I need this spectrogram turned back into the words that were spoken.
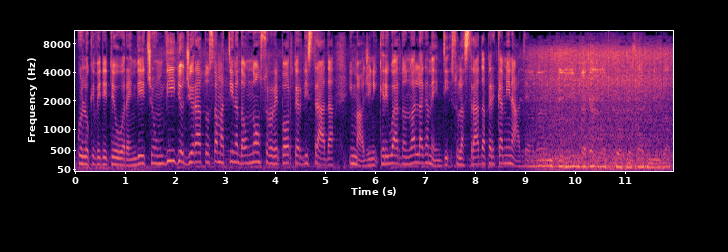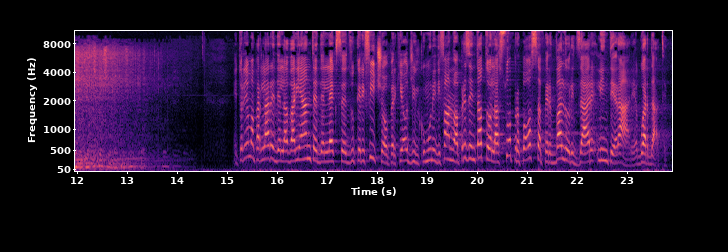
Quello che vedete ora invece è un video girato stamattina da un nostro reporter di strada, immagini che riguardano allagamenti sulla strada per camminate. Avanti l'indagato che è stato individuato torniamo a parlare della variante dell'ex zuccherificio perché oggi il Comune di Fano ha presentato la sua proposta per valorizzare l'intera area. Guardate.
